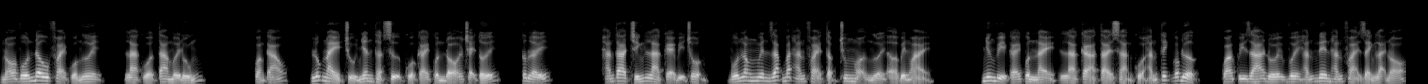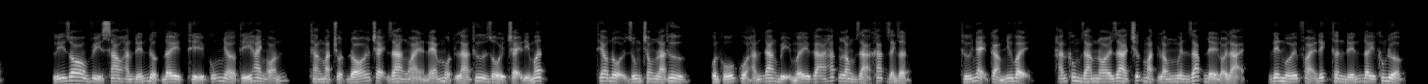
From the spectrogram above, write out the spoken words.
Nó vốn đâu phải của ngươi, là của ta mới đúng. Quảng cáo, lúc này chủ nhân thật sự của cái quần đó chạy tới, cướp lấy. Hắn ta chính là kẻ bị trộm, vốn long nguyên giáp bắt hắn phải tập trung mọi người ở bên ngoài nhưng vì cái quần này là cả tài sản của hắn tích góp được, quá quý giá đối với hắn nên hắn phải giành lại nó. Lý do vì sao hắn đến được đây thì cũng nhờ tí hai ngón, thằng mặt chuột đó chạy ra ngoài ném một lá thư rồi chạy đi mất. Theo nội dung trong lá thư quân khố của hắn đang bị mấy gã hắc long giả khác giành giật. Thứ nhạy cảm như vậy, hắn không dám nói ra trước mặt long nguyên giáp để đòi lại, nên mới phải đích thân đến đây không được,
